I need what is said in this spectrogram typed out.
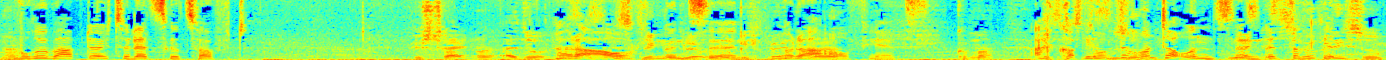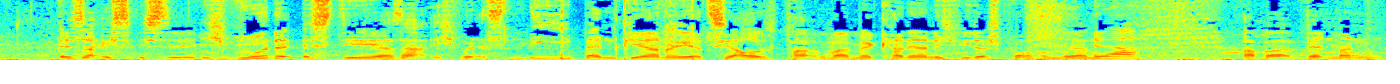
Ne? Worüber habt ihr euch zuletzt gezopft? Wir streiten uns, also Hör es es auf, klingt Vincent. blöd, Hör aber- auf jetzt. Guck mal, Ach es komm, ist wir sind doch unter uns. Nein, Das ist, wirklich so. Ich, ich, ich, ich würde es dir ja sagen, ich würde es liebend gerne jetzt hier auspacken, weil mir kann ja nicht widersprochen werden. Ja. Aber wenn man,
